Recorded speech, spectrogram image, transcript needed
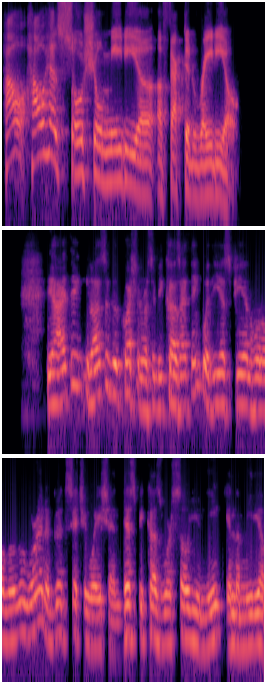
How, how has social media affected radio? Yeah, I think you know that's a good question, Rusty, because I think with ESPN Honolulu, we're in a good situation just because we're so unique in the media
